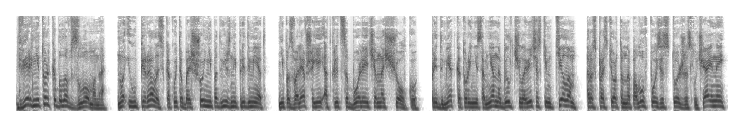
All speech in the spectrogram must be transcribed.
Дверь не только была взломана, но и упиралась в какой-то большой неподвижный предмет, не позволявший ей открыться более чем на щелку, предмет, который, несомненно, был человеческим телом, распростертым на полу в позе столь же случайной,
